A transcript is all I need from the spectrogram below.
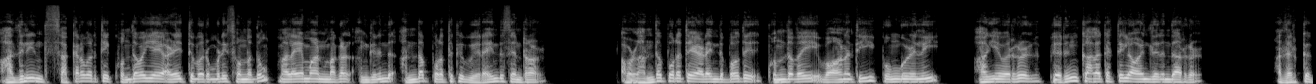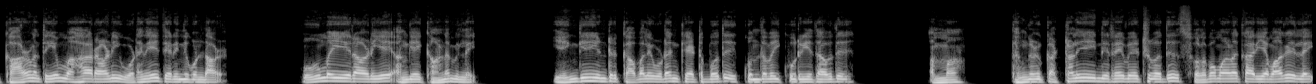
அதிலின் சக்கரவர்த்தி குந்தவையை அழைத்து வரும்படி சொன்னதும் மலையமான் மகள் அங்கிருந்து அந்த புறத்துக்கு விரைந்து சென்றாள். அவள் அந்த புறத்தை அடைந்தபோது குந்தவை வானதி பூங்குழலி ஆகியவர்கள் பெருங்கலக்கத்தில் ஆழ்ந்திருந்தார்கள். அதற்கு காரணத்தையும் மகாராணி உடனே தெரிந்து கொண்டாள். ஊமையை ராணியை அங்கே காணவில்லை. எங்கே என்று கவலையுடன் கேட்டபோது குந்தவை கூறியதாவது அம்மா தங்கள் கட்டளையை நிறைவேற்றுவது சுலபமான காரியமாக இல்லை.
